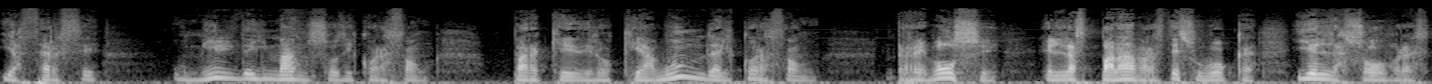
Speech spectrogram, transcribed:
y hacerse humilde y manso de corazón, para que de lo que abunda el corazón rebose en las palabras de su boca y en las obras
